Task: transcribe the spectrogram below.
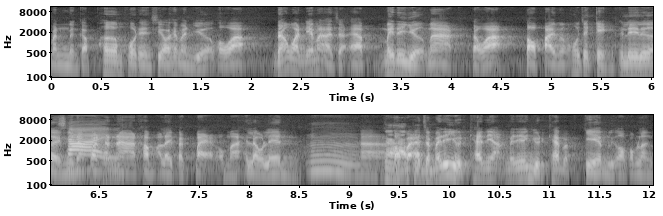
มันเหมือนกับเพิ่ม potential ให้มันเยอะเพราะว่าณวันนี้มันอาจจะแอปไม่ได้เยอะมาก แต่ว่าต่อไปมันก็คงจะเก่งขึ้นเรื่อยๆ มีนักใช่พัฒนาทำอะไรแปลกๆออกมาให้เราเล่นอืมอ่านะครับต่อไปผมอาจจะไม่ได้หยุดแค่เนี้ยไม่ได้หยุดแค่แบบเกมหรือออกกำลัง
